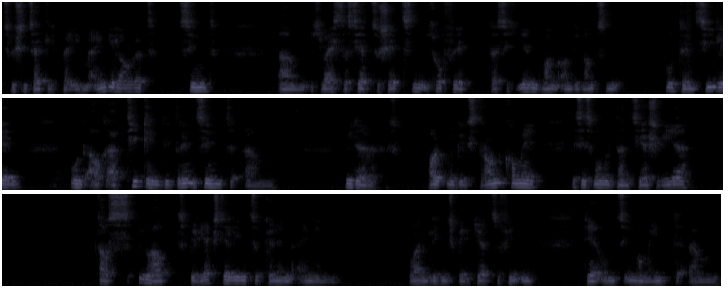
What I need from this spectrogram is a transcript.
zwischenzeitlich bei ihm eingelagert sind. Ähm, ich weiß das sehr zu schätzen. Ich hoffe, dass ich irgendwann an die ganzen Utensilien und auch Artikeln, die drin sind, ähm, wieder baldmöglichst drankomme. Es ist momentan sehr schwer, das überhaupt bewerkstelligen zu können, einen ordentlichen Spediteur zu finden, der uns im Moment ähm,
